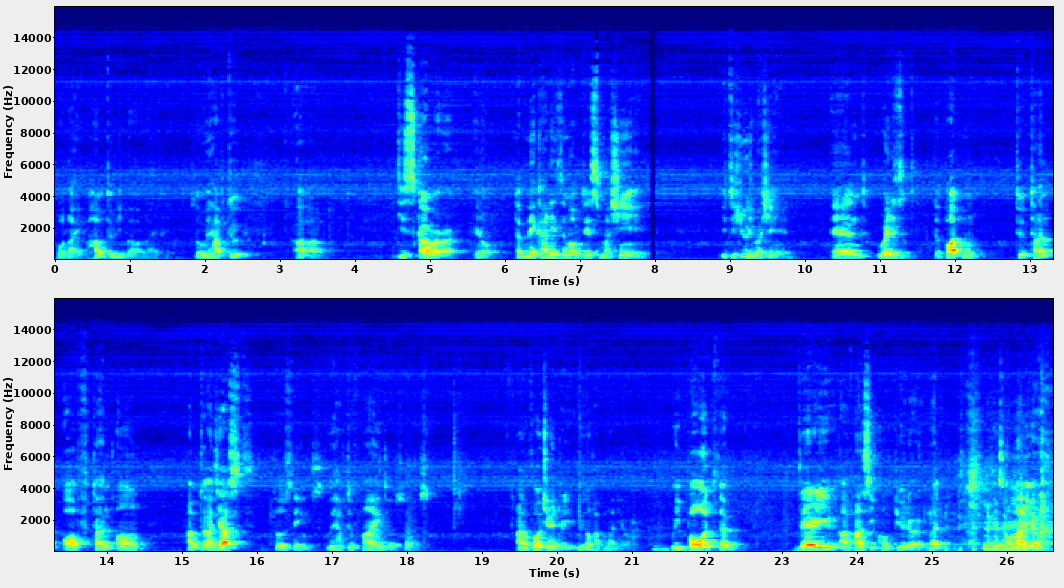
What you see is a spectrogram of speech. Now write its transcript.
for life, how to live our life. So we have to uh, discover, you know, the mechanism of this machine. It's a huge machine, and where is the button to turn off, turn on, how to adjust those things? We have to find those things. Unfortunately, we don't have manual. We bought the very uh, fancy computer, but there's no manual.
